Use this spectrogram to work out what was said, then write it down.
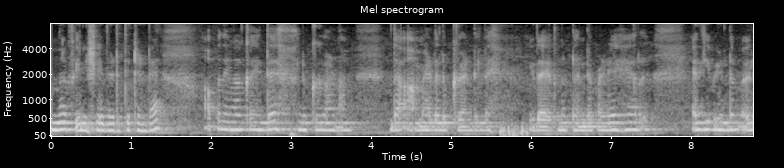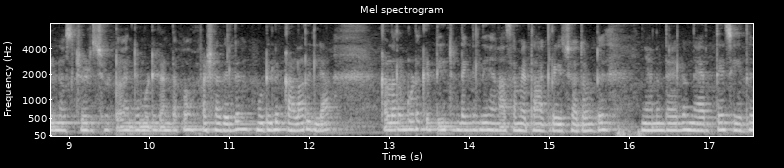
ഒന്ന് ഫിനിഷ് ചെയ്തെടുത്തിട്ടുണ്ട്. അപ്പോൾ നിങ്ങൾക്ക് അതിന്റെ ലുക്ക് കാണാം. ഇതാ അമ്മയുടെ ലുക്ക് കണ്ടില്ലേ? ഇതായിരുന്നു കേട്ടോ എന്റെ പഴയ ഹെയർ എനിക്ക് വീണ്ടും ഒരു നൊസ്റ്റ് അടിച്ചു കേട്ടോ എന്റെ മുടി കണ്ടപ്പോൾ. പക്ഷെ അതിൽ മുടിയിൽ കളറില്ല കളറും കൂടെ കിട്ടിയിട്ടുണ്ടെങ്കിൽ ഞാൻ ആ സമയത്ത് ആഗ്രഹിച്ചു. അതുകൊണ്ട് ഞാൻ എന്തായാലും നേരത്തെ ചെയ്ത്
